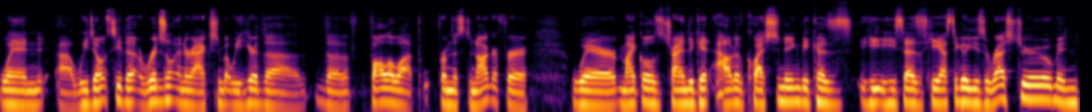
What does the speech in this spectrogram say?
when uh, we don't see the original interaction, but we hear the the follow up from the stenographer where Michael's trying to get out of questioning because he he says he has to go use a restroom, and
